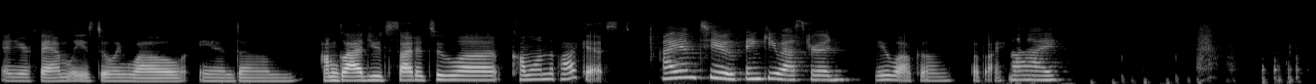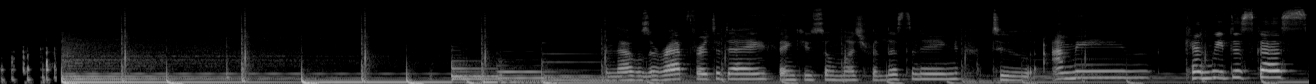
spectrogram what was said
and your family is doing well. And um, I'm glad you decided to uh, come on the podcast. I am too. Thank you, Astrid. You're welcome. Bye-bye. Bye. And that was a wrap for today. Thank you so much for listening to I mean, can we discuss?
